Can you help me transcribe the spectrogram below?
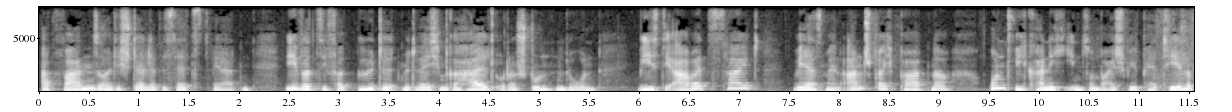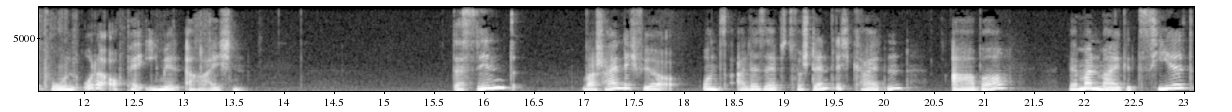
ab wann soll die Stelle besetzt werden? Wie wird sie vergütet? Mit welchem Gehalt oder Stundenlohn? Wie ist die Arbeitszeit? Wer ist mein Ansprechpartner? Und wie kann ich ihn zum Beispiel per Telefon oder auch per E-Mail erreichen. Das sind wahrscheinlich für uns alle Selbstverständlichkeiten, aber wenn man mal gezielt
